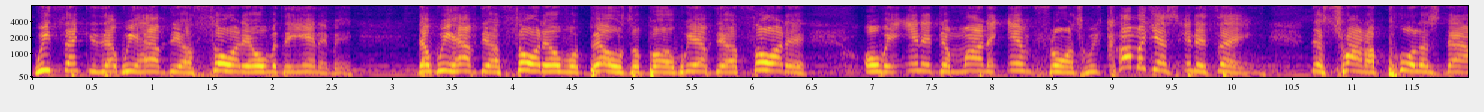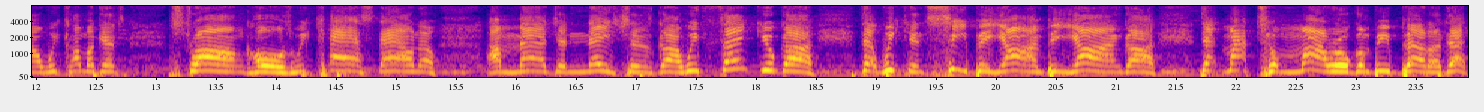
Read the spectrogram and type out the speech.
We thank you that we have the authority over the enemy, that we have the authority over Beelzebub. We have the authority over any demonic influence. We come against anything that's trying to pull us down. We come against strongholds. We cast down uh, imaginations, God. We thank you, God, that we can see beyond, beyond, God, that my tomorrow gonna be better, that,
